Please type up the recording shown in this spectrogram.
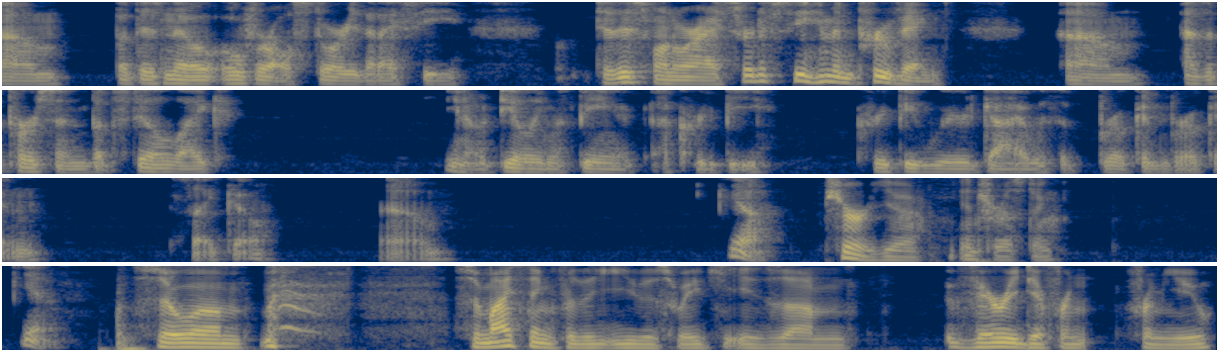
um, but there's no overall story that i see to this one where i sort of see him improving um, as a person but still like you know dealing with being a, a creepy creepy weird guy with a broken broken psycho um, yeah Sure. Yeah. Interesting. Yeah. So um, so my thing for the you this week is um very different from you.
